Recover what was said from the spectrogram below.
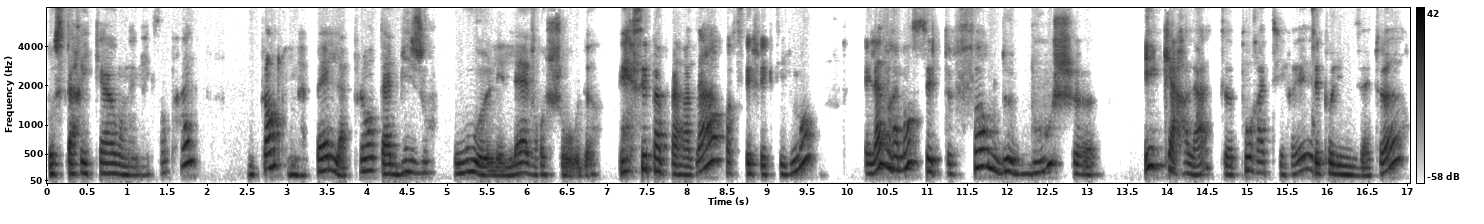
Costa Rica ou en Amérique centrale, une plante qu'on appelle la plante à bisous ou euh, les lèvres chaudes. Et c'est pas par hasard parce qu'effectivement, elle a vraiment cette forme de bouche euh, écarlate pour attirer ses pollinisateurs.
